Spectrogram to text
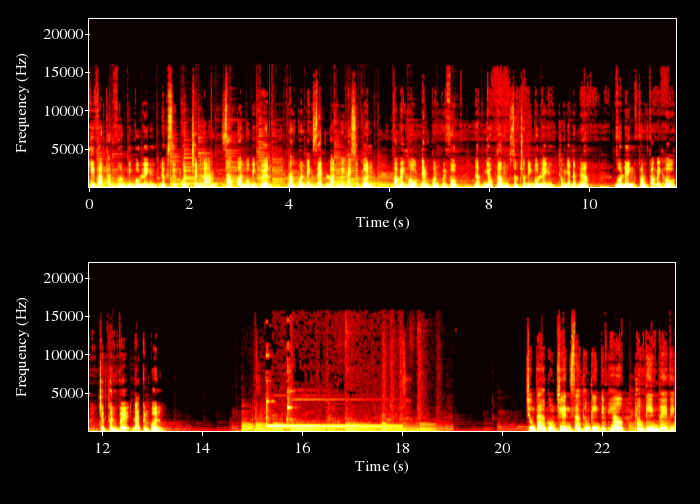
Khi Vạn Thắng Vương Đinh Bộ Lĩnh được sứ quân Trần Lãm giao toàn bộ binh quyền, mang quân đánh dẹp loạn 12 sứ quân, Phạm Bạch Hổ đem quân quy phục, lập nhiều công giúp cho Đinh Bộ Lĩnh thống nhất đất nước. Vua Đinh phong Phạm Bạch Hổ chức thân vệ đại tướng quân. Chúng ta cùng chuyển sang thông tin tiếp theo, thông tin về vị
